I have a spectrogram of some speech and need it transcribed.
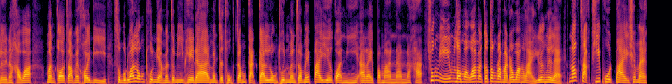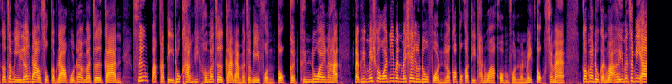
เลยนะคะว่า มันก็จะไม่ค่อยดี สมมติว่าลงทุนเนี่ยมันจะมีเพดานมันจะถูกจำกัดการลงทุนมันจะไม่ไปเยอะกว่านี้อะไรประมาณนั้นนะคะ ช่วงนี้เรามองว่ามันก็ต้องระมัดระวังหลายเรื่องเลยแหละ นอกจากที่พูดไปใช่ไหมก็จะมีเรื่องดาวศุกร์กับดาวพุธมาเจอกัน ซึ่งปกติทุกครั้งที่เขามาเจอกันอะมันจะมีฝนตกเกิดขึ้นด้วยนะคะแต่พิมไม่ชัวร์ว่านี่มันไม่ใช่ฤดูฝน แล้วก็ปกติธันวาคมฝนมันไม่ตกใช่ไหมก็มาดูกันว่าเฮ้ยมันจะมีอะไร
